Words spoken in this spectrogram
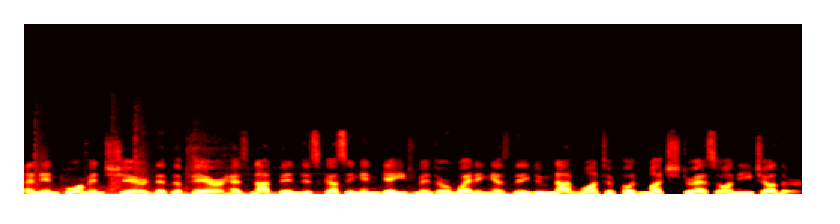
An informant shared that the pair has not been discussing engagement or wedding as they do not want to put much stress on each other.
